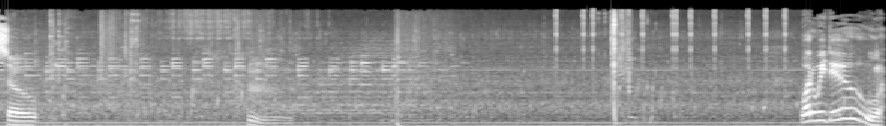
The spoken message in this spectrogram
So, hmm. What do we do?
